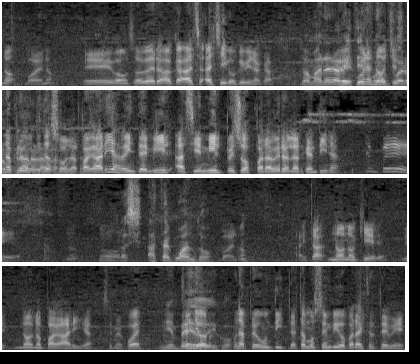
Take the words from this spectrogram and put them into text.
No, bueno. Eh, vamos a ver acá al, al chico que viene acá. De todas maneras, Eh, viste, buenas noches, una preguntita sola. ¿Pagarías 20 mil a 100 mil pesos para ver a la Argentina? No, gracias. ¿Hasta cuánto? Bueno, ahí está. No, no quiere. No, no pagaría. Se me fue. Ni en pedo, Señor, dijo. una preguntita. Estamos en vivo para Extra TV.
